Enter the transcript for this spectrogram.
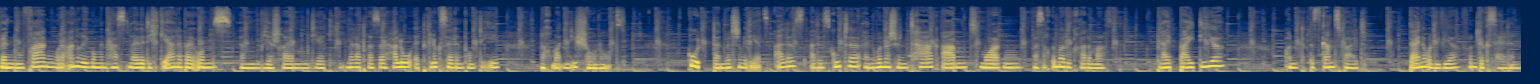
Wenn du Fragen oder Anregungen hast, melde dich gerne bei uns. Ähm, wir schreiben dir die E-Mail-Adresse hallo@glücksheldin.de nochmal in die Show Notes. Gut, dann wünschen wir dir jetzt alles, alles Gute, einen wunderschönen Tag, Abend, Morgen, was auch immer du gerade machst. Bleib bei dir und bis ganz bald. Deine Olivia von Glücksheldin.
